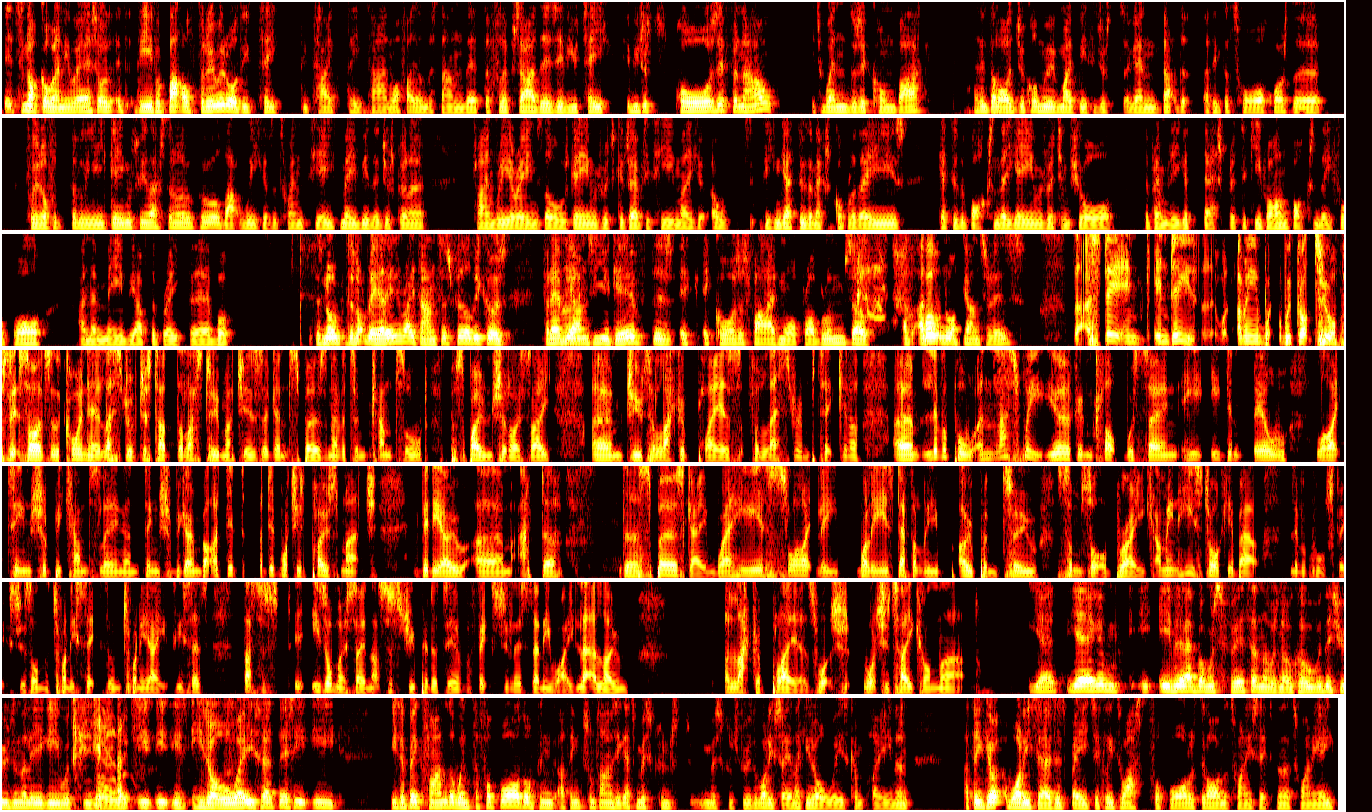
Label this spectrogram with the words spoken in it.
it's not going anywhere. So it, they either battle through it or they take they take take time off. I understand it. The flip side is if you take if you just pause it for now, it's when does it come back? I think the logical move might be to just again that, I think the talk was the for enough the league game between Leicester and Liverpool that week of the 28th. Maybe they're just gonna try and rearrange those games, which gives every team like oh, they can get through the next couple of days, get through the Boxing Day games, which I'm sure the Premier League are desperate to keep on Boxing Day football, and then maybe have the break there. But there's no, there's not really any right answers, Phil, because for every no. answer you give, there's it, it, causes five more problems. So I, I well, don't know what the answer is. State indeed. I mean, we've got two opposite sides of the coin here. Leicester have just had the last two matches against Spurs and Everton cancelled, postponed, should I say, um, due to lack of players for Leicester in particular. Um, Liverpool and last week Jurgen Klopp was saying he, he didn't feel like teams should be cancelling and things should be going. But I did I did watch his post match video um, after the Spurs game where he is slightly, well, he is definitely open to some sort of break. I mean, he's talking about Liverpool's fixtures on the 26th and 28th. He says that's a, he's almost saying that's the stupidity of a fixture list anyway, let alone a lack of players. What's what's your take on that? Yeah, yeah. Even if everyone was fit and there was no COVID issues in the league, he would. He's yes. always he, he's, he's always said this. He, he he's a big fan of the winter football. I don't think I think sometimes he gets misconstrued, misconstrued what he's saying. Like he's always complaining. I think what he says is basically to ask footballers to go on the 26th and the 28th.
